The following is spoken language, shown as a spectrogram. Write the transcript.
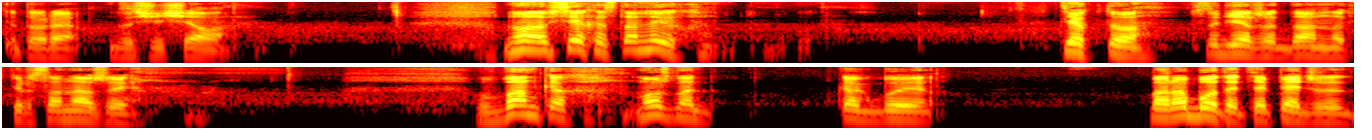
которая защищала. Ну а всех остальных тех, кто содержит данных персонажей в банках, можно как бы поработать, опять же,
